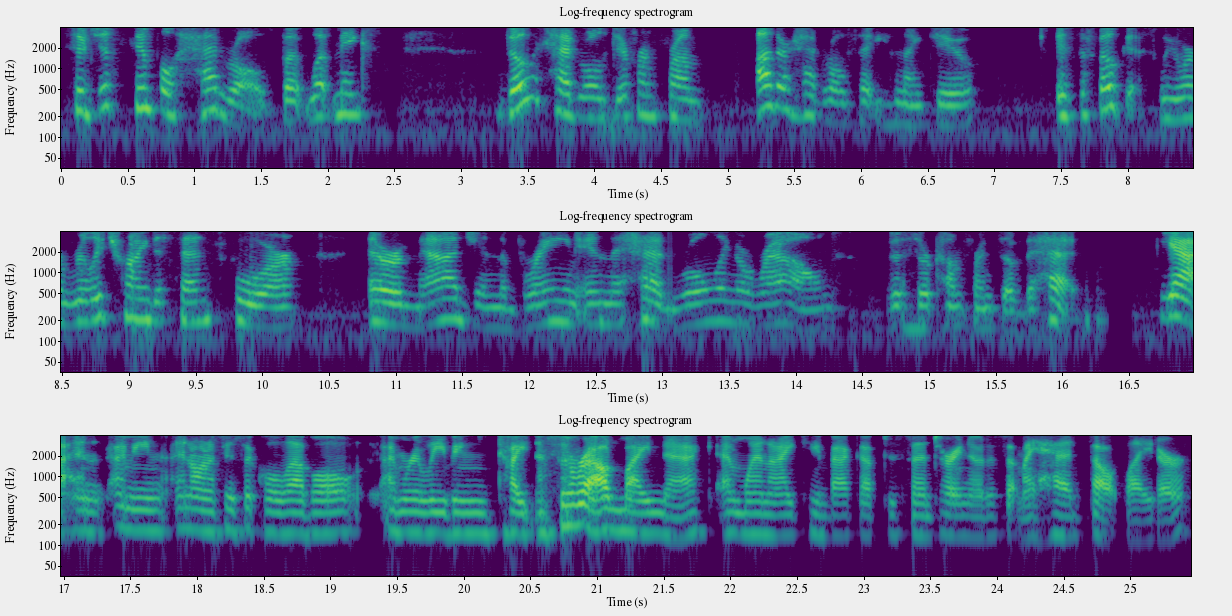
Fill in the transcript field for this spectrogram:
So just simple head rolls, but what makes those head rolls different from other head rolls that you might do is the focus. We were really trying to sense for or imagine the brain in the head rolling around the circumference of the head. Yeah, and I mean, and on a physical level, I'm relieving tightness around my neck. And when I came back up to center, I noticed that my head felt lighter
